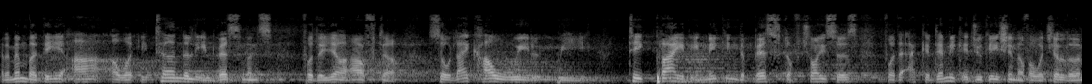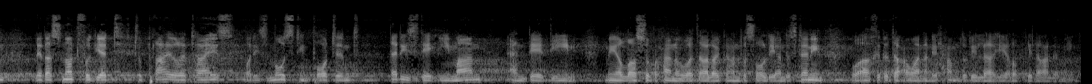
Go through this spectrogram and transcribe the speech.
Remember, they are our eternal investments for the year after. So like how we, we take pride in making the best of choices for the academic education of our children, let us not forget to prioritize what is most important. That is their iman and their deen. May Allah subhanahu wa ta'ala grant us all the understanding. Wa akhiru da'wana alhamdulillahi rabbil alameen.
